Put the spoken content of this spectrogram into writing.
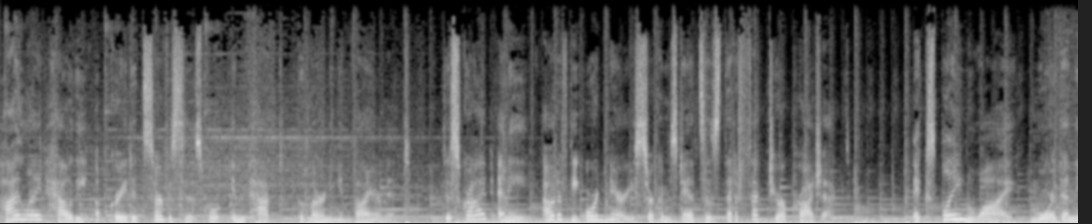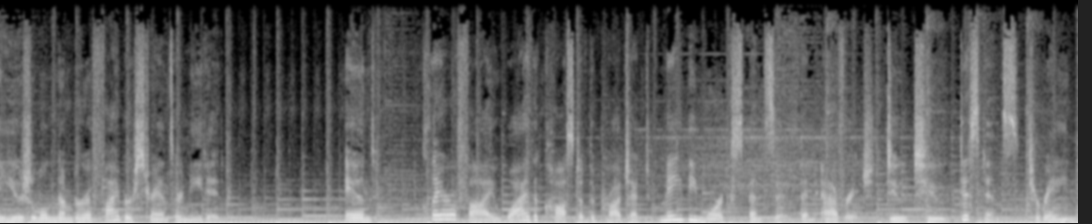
highlight how the upgraded services will impact the learning environment. Describe any out of the ordinary circumstances that affect your project. Explain why more than the usual number of fiber strands are needed. And clarify why the cost of the project may be more expensive than average due to distance, terrain,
